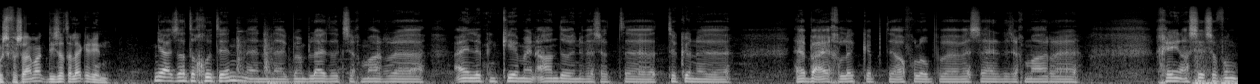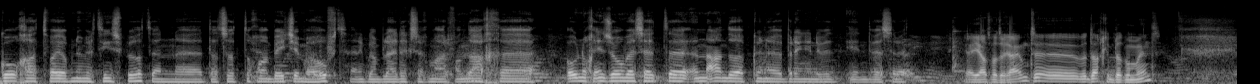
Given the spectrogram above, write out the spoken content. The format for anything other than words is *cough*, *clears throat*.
Moest Verzuimak, die zat er lekker in. Ja, hij zat er goed in. En uh, ik ben blij dat ik zeg maar, uh, eindelijk een keer mijn aandeel in de wedstrijd uh, te kunnen hebben eigenlijk. Ik heb de afgelopen wedstrijden zeg maar, geen assist of een goal gehad terwijl je op nummer 10 speelt. En dat zat toch wel een beetje in mijn hoofd. En ik ben blij dat ik zeg maar, vandaag ook nog in zo'n wedstrijd een aandeel heb kunnen brengen in de, in de wedstrijd. Ja, je had wat ruimte. wat dacht je op dat moment?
